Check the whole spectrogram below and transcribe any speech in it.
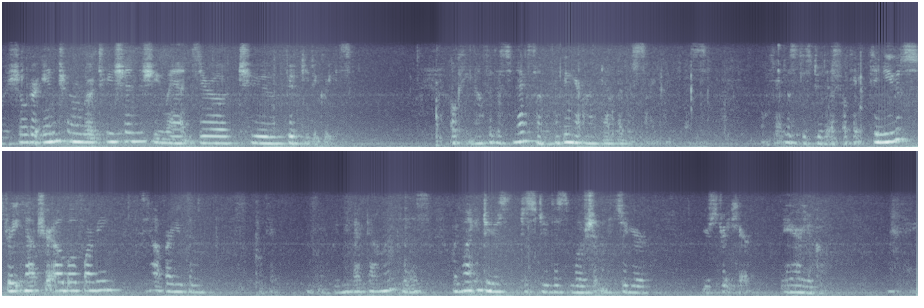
Okay. For shoulder internal rotation, she went 0 to 50 degrees. Okay, now for this next one, I'm bring your arm down to the side like this. Okay, let's just do this. Okay, can you straighten out your elbow for me? See how far you can. Okay, okay, bring me back down like this. What I want you to do is just do this motion, so you're you're straight here. There you go. Okay.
